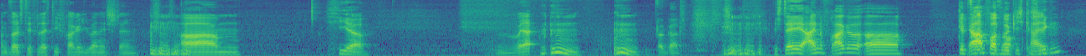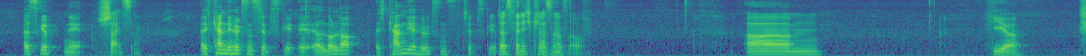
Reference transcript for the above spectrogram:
dann soll ich dir vielleicht die Frage lieber nicht stellen. ähm, hier. Wer. oh Gott. Ich stelle dir eine Frage. Gibt es Ja, Antwortmöglichkeiten? Äh, es gibt. Nee. Scheiße. Ich kann dir höchstens Tipps geben. Äh, lololop. Ich kann dir höchstens Tipps geben. Das finde ich klasse. Pass auf. Ähm, hier.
